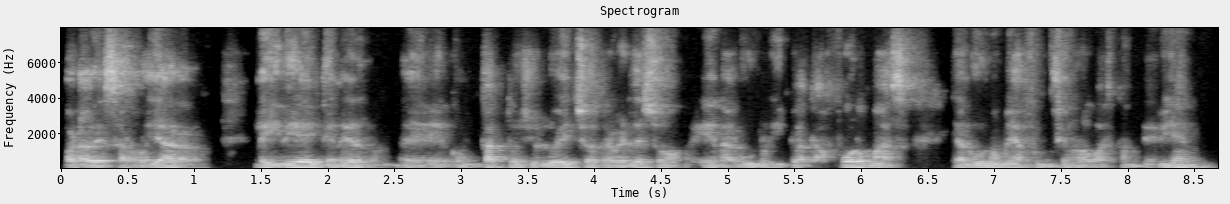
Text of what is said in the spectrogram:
para desarrollar la idea y tener eh, contactos. Yo lo he hecho a través de eso en algunas y plataformas y alguno me ha funcionado bastante bien.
